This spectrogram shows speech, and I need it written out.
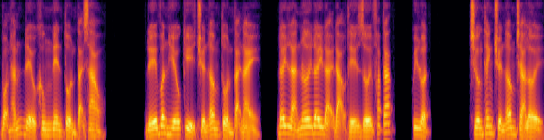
bọn hắn đều không nên tồn tại sao? Đế vân hiếu kỳ truyền âm tồn tại này, đây là nơi đây đại đạo thế giới phát tắc quy luật. Trường thanh truyền âm trả lời,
